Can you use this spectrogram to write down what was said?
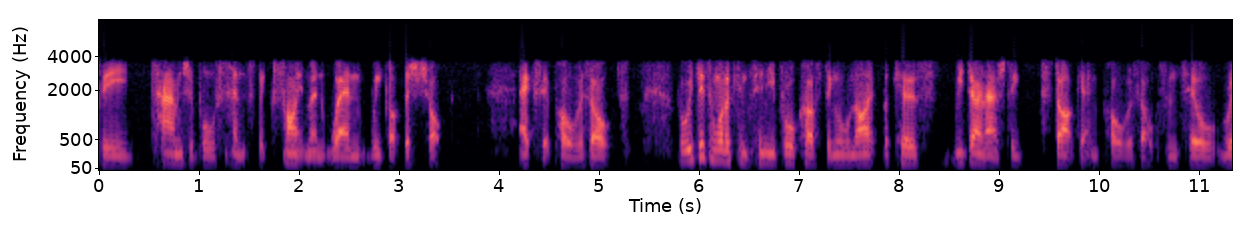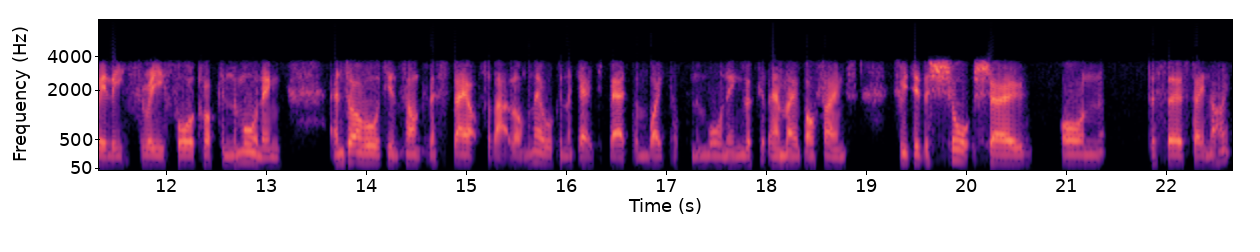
the tangible sense of excitement when we got the shock exit poll results. But we didn't want to continue broadcasting all night because we don't actually start getting poll results until really three, four o'clock in the morning. And our audience aren't going to stay up for that long. They're all going to go to bed and wake up in the morning, look at their mobile phones. So we did a short show on the Thursday night.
